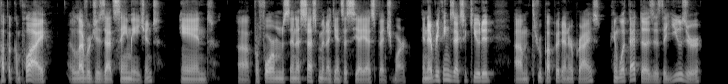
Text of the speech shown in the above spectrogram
Puppet Comply leverages that same agent and uh, performs an assessment against a CIS benchmark, and everything's executed um, through Puppet Enterprise. And what that does is the user,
